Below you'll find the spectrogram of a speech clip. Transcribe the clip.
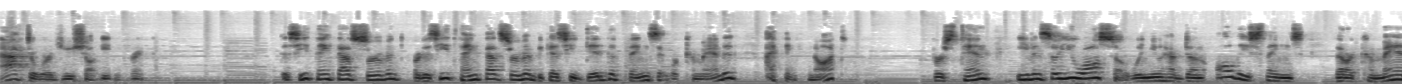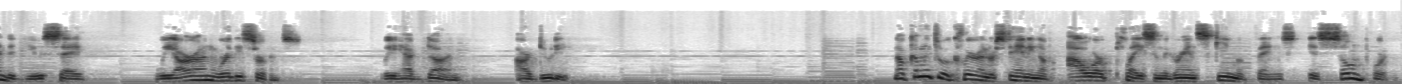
Afterwards you shall eat and drink. Does he thank that servant, or does he thank that servant because he did the things that were commanded? I think not. Verse 10 Even so, you also, when you have done all these things that are commanded you, say, We are unworthy servants. We have done our duty. Now, coming to a clear understanding of our place in the grand scheme of things is so important.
